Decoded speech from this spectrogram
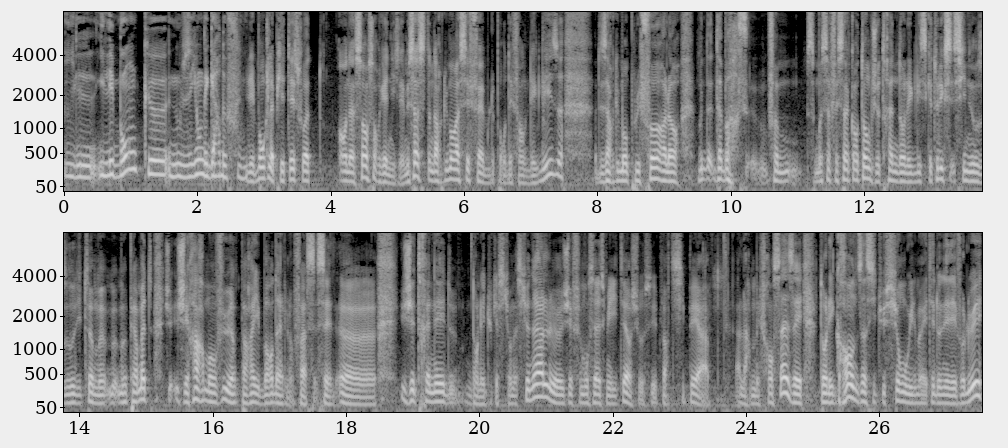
il, il, est bon que nous ayons des garde-fous. Il est bon que la piété soit en un sens organisé. Mais ça, c'est un argument assez faible pour défendre l'Église. Des arguments plus forts, alors, d'abord, enfin, moi, ça fait 50 ans que je traîne dans l'Église catholique. Si nos auditeurs me, me, permettent, j'ai rarement vu un pareil bordel. Enfin, c'est, euh, j'ai traîné dans l'éducation nationale, euh, j'ai fait mon service militaire, j'ai aussi participé à, à l'armée française, et dans les grandes institutions où il m'a été donné d'évoluer,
